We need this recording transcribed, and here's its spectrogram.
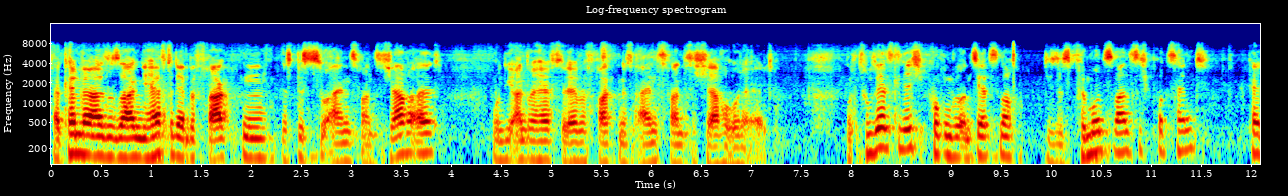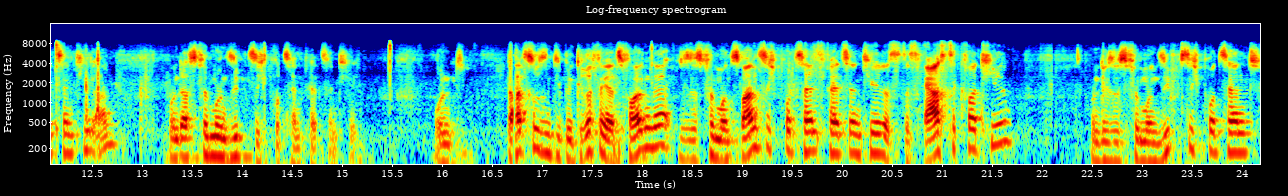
Da können wir also sagen, die Hälfte der Befragten ist bis zu 21 Jahre alt und die andere Hälfte der Befragten ist 21 Jahre oder älter. Und zusätzlich gucken wir uns jetzt noch dieses 25% Perzentil an und das 75% Perzentil. Und dazu sind die Begriffe jetzt folgende. Dieses 25% Perzentil, das ist das erste Quartil und dieses 75%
